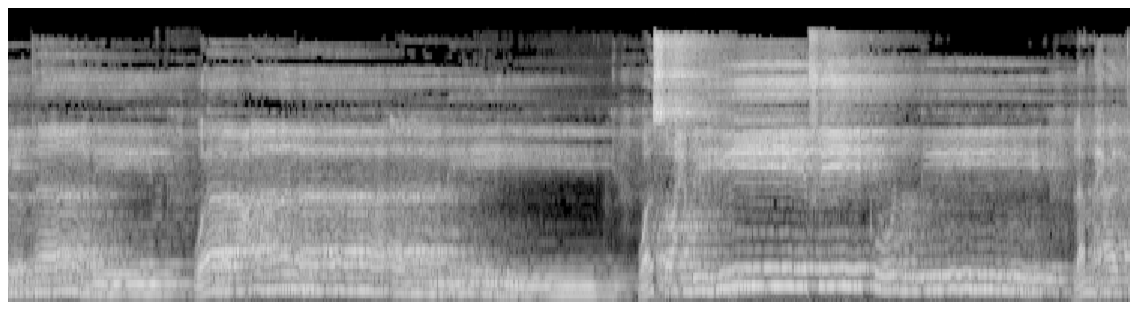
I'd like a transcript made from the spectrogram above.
الكريم وعلى آله وصحبه في كل لمحة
